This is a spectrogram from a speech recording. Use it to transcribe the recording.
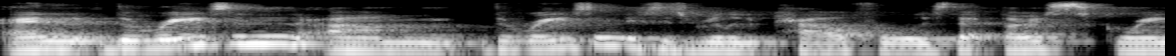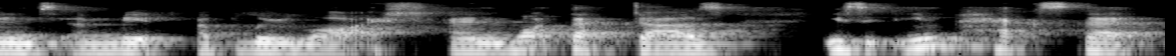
and the reason um, the reason this is really powerful is that those screens emit a blue light and what that does is it impacts that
